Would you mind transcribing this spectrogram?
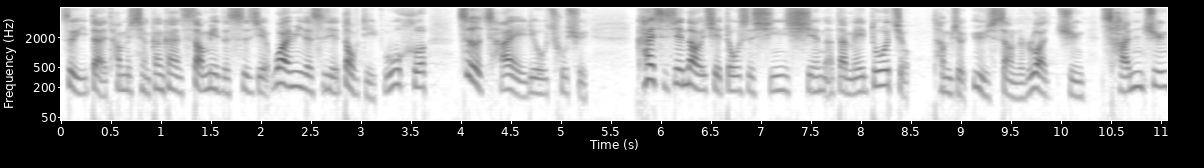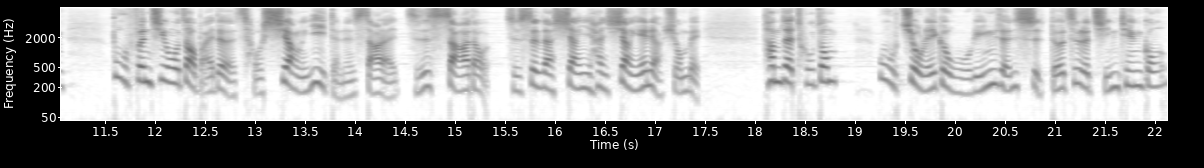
这一代，他们想看看上面的世界、外面的世界到底如何，这才溜出去，开始见到一切都是新鲜啊。但没多久，他们就遇上了乱军、残军，不分青红皂白的朝项义等人杀来，只是杀到只剩下项义和项妍两兄妹。他们在途中。误救了一个武林人士，得知了擎天宫。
